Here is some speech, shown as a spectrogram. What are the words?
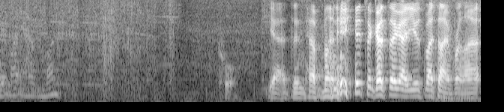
It might have money. Cool. Yeah, it didn't have money. It's a good thing I used my time for that.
